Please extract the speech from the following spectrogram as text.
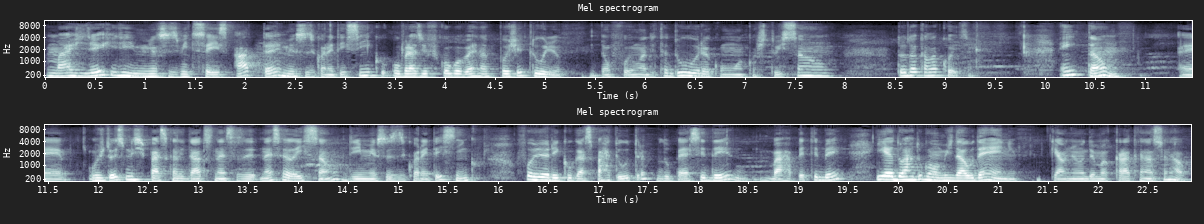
Mas desde 1926 até 1945, o Brasil ficou governado por Getúlio. Então foi uma ditadura com uma constituição, toda aquela coisa. Então, é, os dois principais candidatos nessa, nessa eleição de 1945 foi Eurico Gaspar Dutra, do PSD, barra PTB, e Eduardo Gomes, da UDN, que é a União Democrática Nacional.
